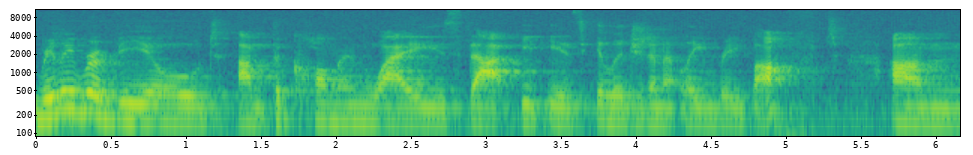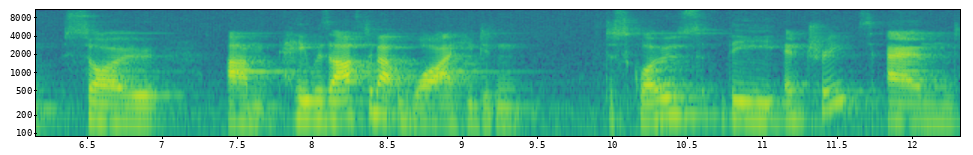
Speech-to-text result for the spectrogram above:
really revealed um, the common ways that it is illegitimately rebuffed. Um, so um, he was asked about why he didn't disclose the entries, and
